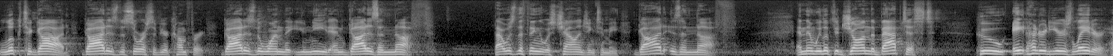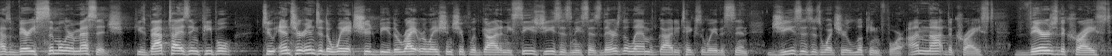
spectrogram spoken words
Look to God. God is the source of your comfort. God is the one that you need, and God is enough. That was the thing that was challenging to me. God is enough. And then we looked at John the Baptist, who 800 years later has a very similar message. He's baptizing people to enter into the way it should be, the right relationship with God. And he sees Jesus and he says, There's the Lamb of God who takes away the sin. Jesus is what you're looking for. I'm not the Christ. There's the Christ,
